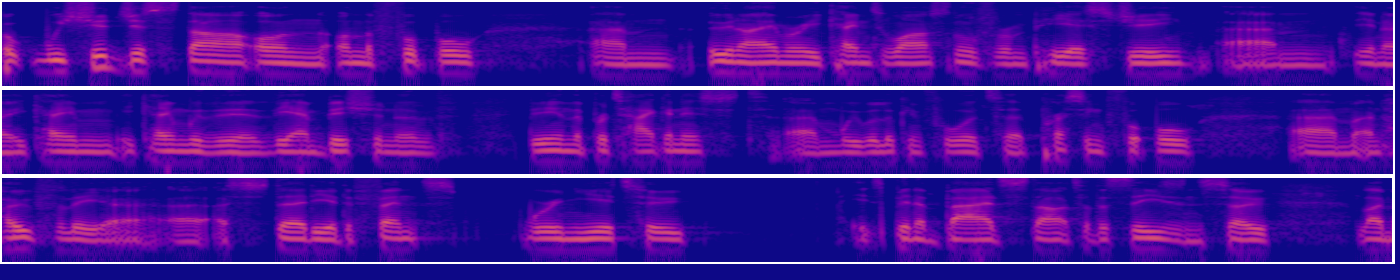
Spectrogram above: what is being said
but we should just start on on the football. Um, Unai Emery came to Arsenal from PSG. Um, you know, he came he came with the, the ambition of being the protagonist. Um, we were looking forward to pressing football um, and hopefully a, a, sturdier defence. We're in year two. It's been a bad start to the season. So, like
